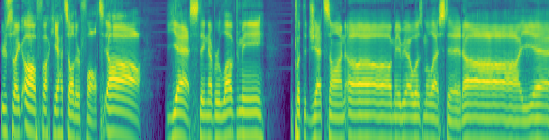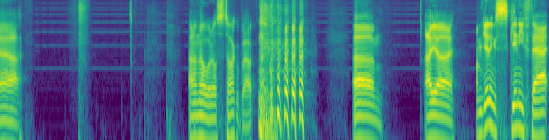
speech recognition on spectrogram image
you're just like, oh fuck yeah, it's all their fault. Oh yes, they never loved me. Put the jets on. Oh, maybe I was molested. Oh yeah. I don't know what else to talk about. um, I uh, I'm getting skinny fat,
